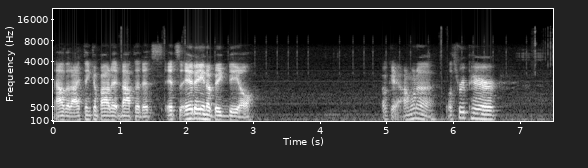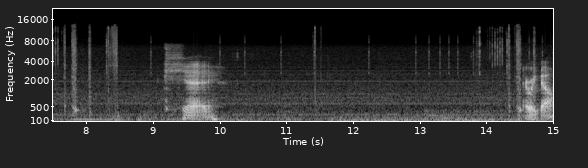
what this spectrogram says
Now that I think about it, not that it's it's it ain't a big deal. Okay, I wanna let's repair. Okay. There we go.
